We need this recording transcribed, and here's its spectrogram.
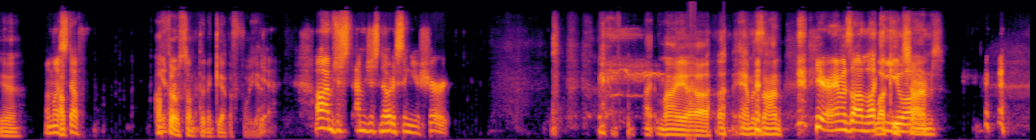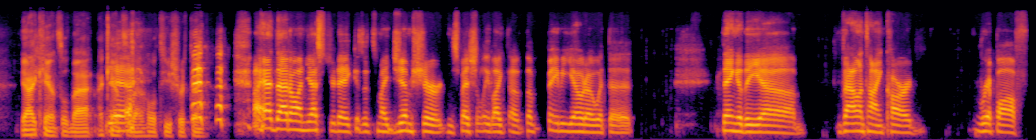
Yeah, unless I'll- stuff. I'll know. throw something together for you. Yeah. Oh, I'm just I'm just noticing your shirt. My uh, Amazon Your Amazon lucky, Lucky you Charms. yeah, I canceled that. I canceled Yeah. that whole T-shirt thing. I had that on yesterday because it's my gym shirt, and especially like the the baby Yoda with the thing of the uh, Valentine card rip off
